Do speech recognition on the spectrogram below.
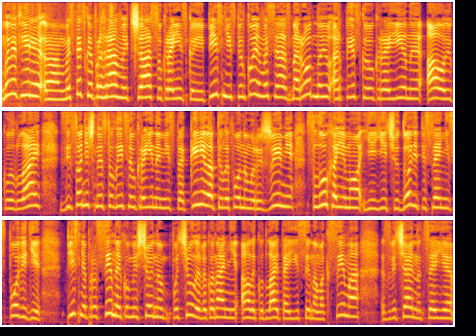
Ми в ефірі е, мистецької програми Час української пісні спілкуємося з народною артисткою України Аллою Кудлай зі сонячної столиці України міста Києва в телефонному режимі. Слухаємо її чудові пісенні сповіді. Пісня про сина, яку ми щойно почули в виконанні Али Кудлай та її сина Максима. Звичайно, це є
